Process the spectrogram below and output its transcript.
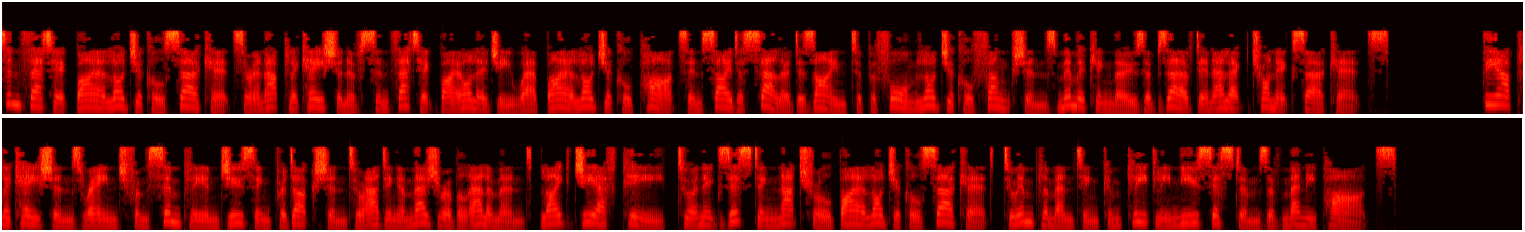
Synthetic biological circuits are an application of synthetic biology where biological parts inside a cell are designed to perform logical functions mimicking those observed in electronic circuits. The applications range from simply inducing production to adding a measurable element, like GFP, to an existing natural biological circuit, to implementing completely new systems of many parts.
